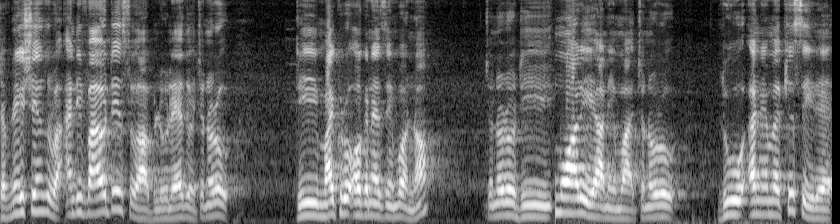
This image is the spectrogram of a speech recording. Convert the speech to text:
definition ဆိုတာ antibiotic ဆိုတာဘယ်လိုလဲဆိုတော့ကျွန်တော်တို့ဒီ microorganism ပေါ့နော်ကျွန်တော်တို့ဒီမွားတွေကနေမှကျွန်တော်တို့လူ animal ဖြစ်စေတဲ့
